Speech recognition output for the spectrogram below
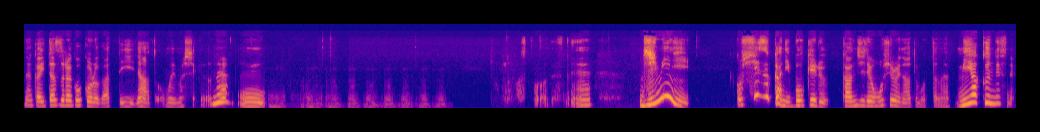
なんかいたずら心があっていいなと思いましたけどね。うんそうですね地味にこう静かにボケる感じで面白いなと思ったのは宮くんですね。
